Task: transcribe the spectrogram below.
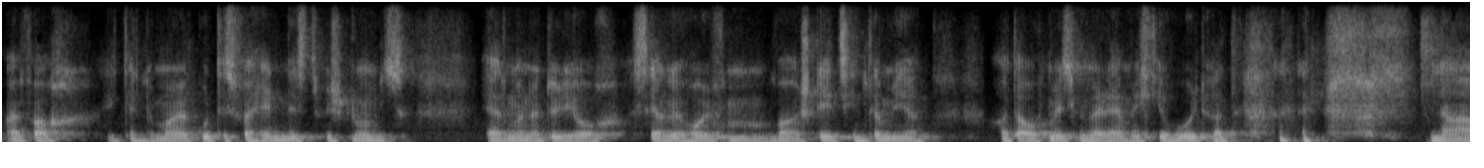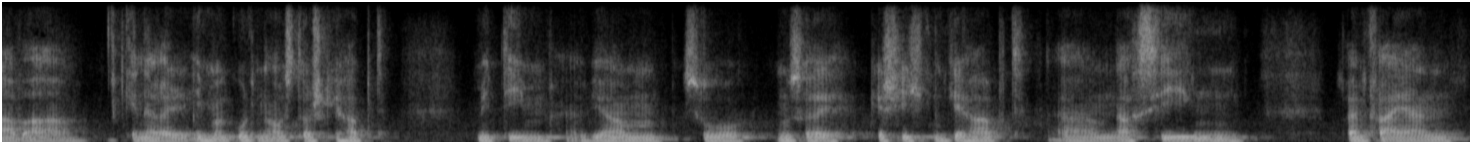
einfach, ich denke mal, ein gutes Verhältnis zwischen uns. Er hat mir natürlich auch sehr geholfen, war stets hinter mir, hat auch müssen, weil er mich geholt hat. Na, aber generell immer guten Austausch gehabt mit ihm. Wir haben so unsere Geschichten gehabt, ähm, nach Siegen, beim Feiern,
